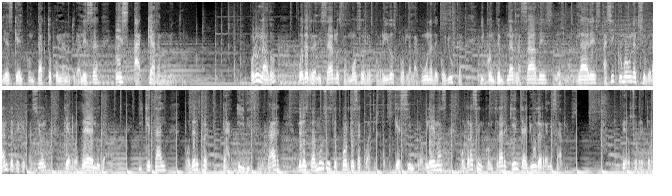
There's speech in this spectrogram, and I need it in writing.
y es que el contacto con la naturaleza es a cada momento. Por un lado, puedes realizar los famosos recorridos por la laguna de Coyuca y contemplar las aves, los manglares, así como una exuberante vegetación que rodea el lugar. ¿Y qué tal poder practicar y disfrutar de los famosos deportes acuáticos, que sin problemas podrás encontrar quien te ayude a realizarlos? Pero sobre todo,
